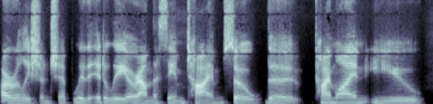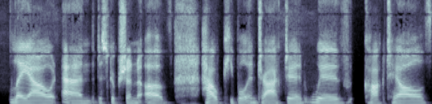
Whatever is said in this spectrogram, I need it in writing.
our relationship with Italy around the same time. So the timeline you lay out and the description of how people interacted with cocktails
